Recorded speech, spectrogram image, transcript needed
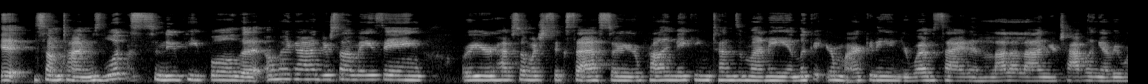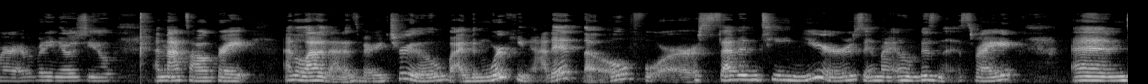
it sometimes looks to new people that, oh my God, you're so amazing, or you have so much success, or you're probably making tons of money, and look at your marketing and your website, and la la la, and you're traveling everywhere, everybody knows you, and that's all great. And a lot of that is very true. I've been working at it though for 17 years in my own business, right? And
